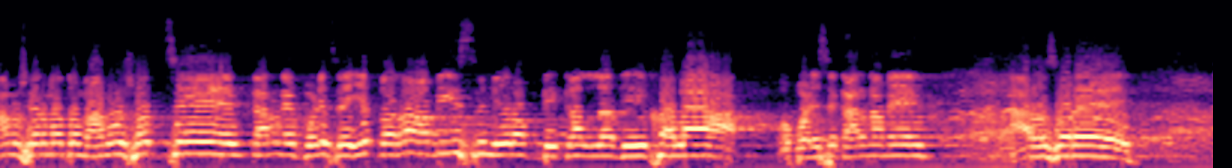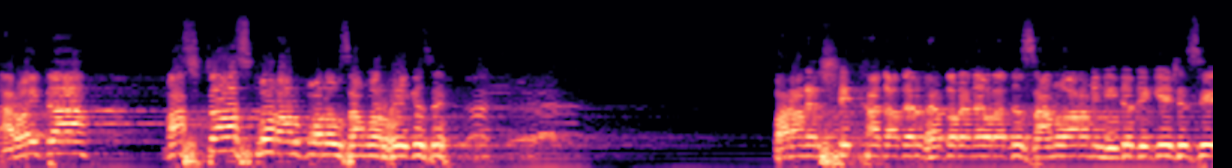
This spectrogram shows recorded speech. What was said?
মানুষের মতো মানুষ হচ্ছে, কারণে পড়েছে ও পড়েছে কার নামে? আরও জোরে। আর ওইটা মাস্টার্স করার পরেও জানোয়ার হয়ে গেছে। কোরআনের শিক্ষা যাদের ভেতরে নেই, ওরা যে জানোয়ার, আমি নিজে দেখে এসেছি।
